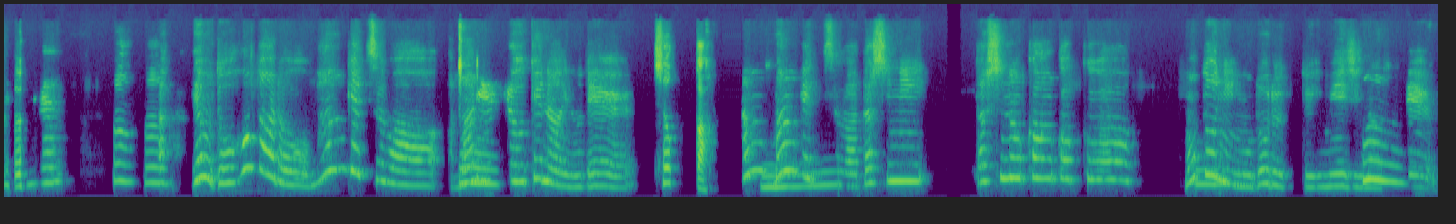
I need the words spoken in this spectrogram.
ですね。うんうん、あでもどうだろう満月はあまり影響を受けないので、そっか。満月は私に私の感覚は元に戻るっていうイメージなので、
